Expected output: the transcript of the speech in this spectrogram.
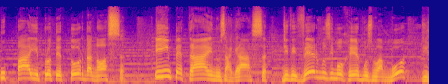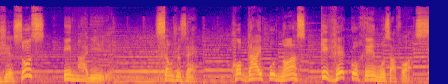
o Pai protetor da nossa, e impetrai-nos a graça de vivermos e morrermos no amor de Jesus e Maria. São José, rogai por nós que recorremos a vós.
